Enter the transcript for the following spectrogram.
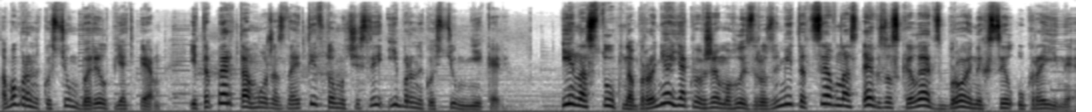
або бронекостюм Beryl 5M. І тепер там можна знайти в тому числі і бронекостюм Нікель. І наступна броня, як ви вже могли зрозуміти, це в нас екзоскелет Збройних сил України.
